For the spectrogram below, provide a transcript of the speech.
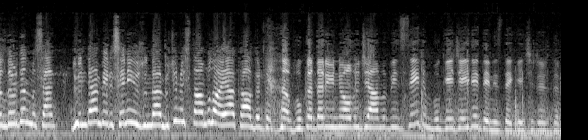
Çıldırdın mı sen? Dünden beri senin yüzünden bütün İstanbul'u ayağa kaldırdım. bu kadar ünlü olacağımı bilseydim bu geceyi de denizde geçirirdim.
